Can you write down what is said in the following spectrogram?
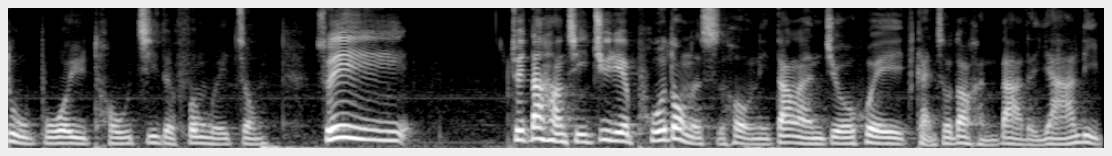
赌博与投机的氛围中。所以，所以当行情剧烈波动的时候，你当然就会感受到很大的压力。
